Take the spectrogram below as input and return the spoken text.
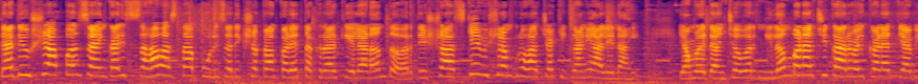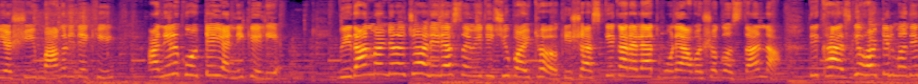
त्या दिवशी आपण सायंकाळी सहा वाजता पोलीस अधीक्षकांकडे तक्रार केल्यानंतर ते शासकीय विश्रामगृहाच्या ठिकाणी आले नाही यामुळे त्यांच्यावर निलंबनाची कारवाई करण्यात यावी अशी मागणी देखील अनिल कोटे यांनी केली आहे. विधानमंडळाच्या आलेल्या समितीची बैठक ही शासकीय कार्यालयात होणे आवश्यक असताना ती खासगी हॉटेलमध्ये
